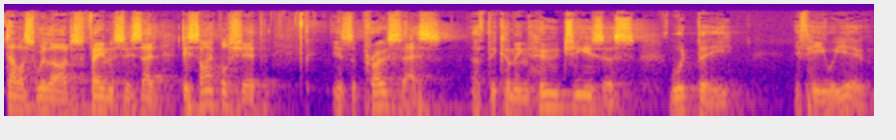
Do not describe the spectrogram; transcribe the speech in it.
Dallas Willard famously said, Discipleship is the process of becoming who Jesus would be if he were you.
